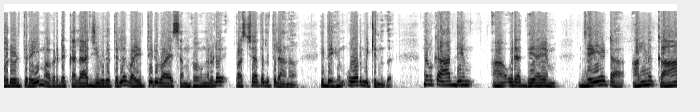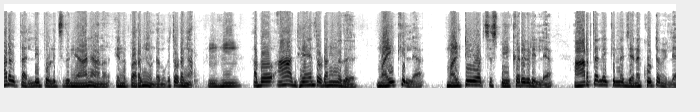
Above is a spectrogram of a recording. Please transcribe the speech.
ഓരോരുത്തരെയും അവരുടെ കലാജീവിതത്തിലെ വഴിത്തിരിവായ സംഭവങ്ങളുടെ പശ്ചാത്തലത്തിലാണ് ഇദ്ദേഹം ഓർമ്മിക്കുന്നത്. നമുക്ക് ആദ്യം ഒരു അധ്യായം ജയേട്ട അന്ന് കാറ് തല്ലി പൊളിച്ചത് ഞാനാണ് എന്ന് പറഞ്ഞുകൊണ്ട് നമുക്ക് തുടങ്ങാം. അപ്പോൾ ആ അധ്യായം തുടങ്ങുന്നത് മൈക്കില്ല മൾട്ടിവാട്സ് സ്പീക്കറുകളില്ല ആർത്തലയ്ക്കുന്ന ജനക്കൂട്ടമില്ല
